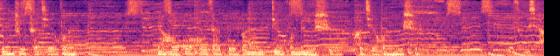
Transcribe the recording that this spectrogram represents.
先注册结婚，然后过后再补办订婚仪式和结婚仪式，你怎么想？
